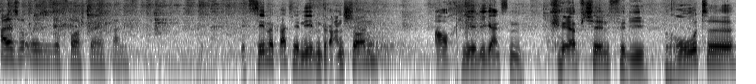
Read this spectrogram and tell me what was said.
alles, was man sich so vorstellen kann. Jetzt sehen wir gerade hier nebendran schon auch hier die ganzen Körbchen für die Brote.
